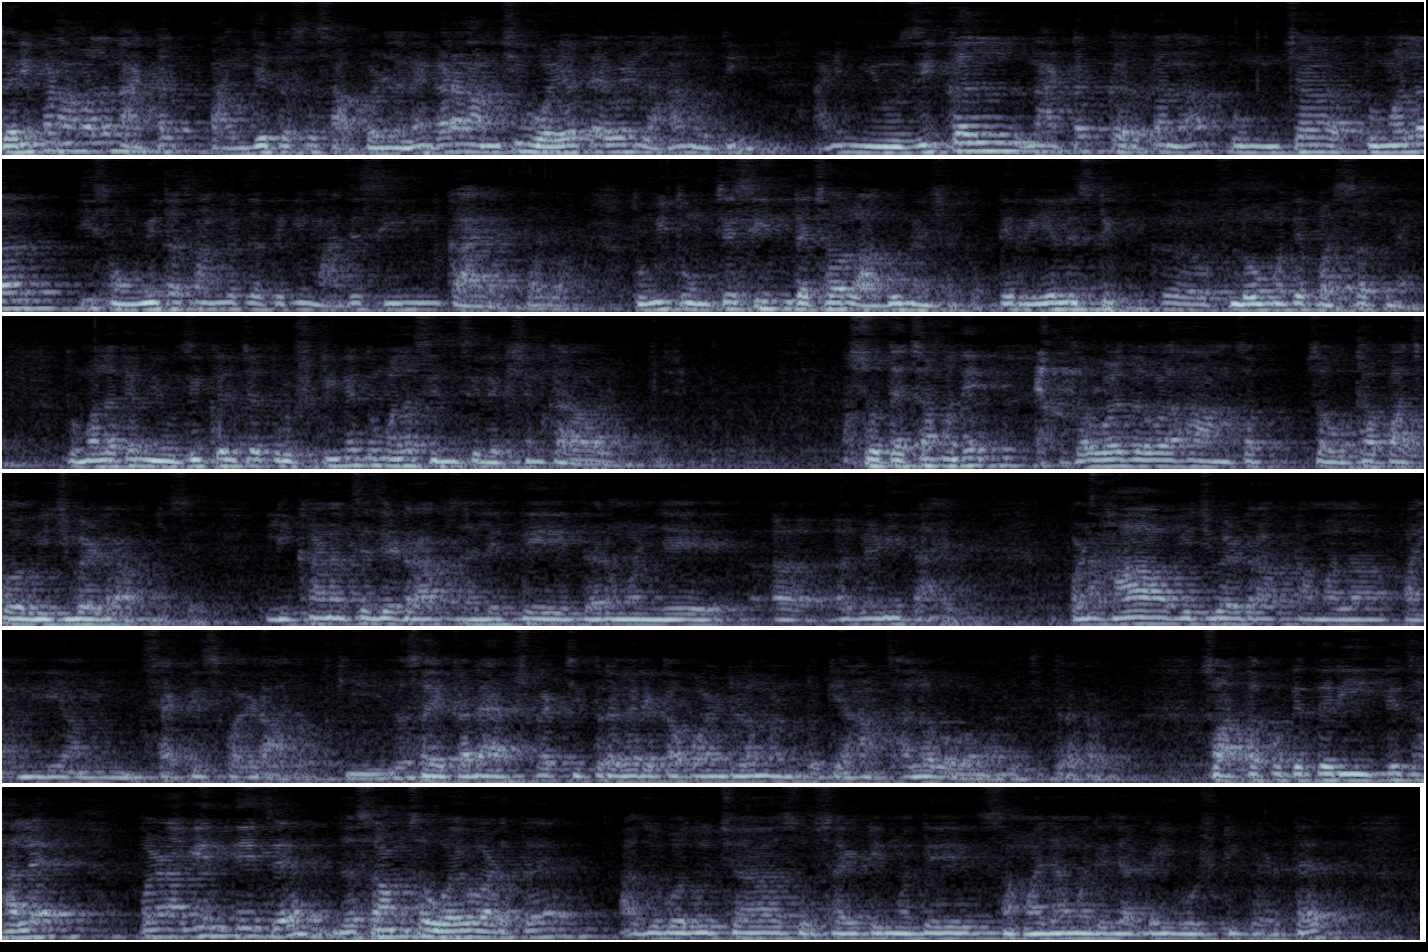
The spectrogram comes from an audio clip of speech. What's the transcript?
तरी पण आम्हाला नाटक पाहिजे तसं सापडलं नाही. कारण आमची वय त्यावेळी लहान होती. आणि म्युझिकल नाटक करताना तुमच्या तुम्हाला ती संहिता सांगत जाते की माझे सीन काय आहेत बाबा? तुम्ही तुमचे सीन त्याच्यावर लागू नाही शकत. ते रिअलिस्टिक फ्लो मध्ये बसत नाही. तुम्हाला ते म्युझिकलच्या दृष्टीने तुम्हाला सीन सिलेक्शन करावं लागतं. सो त्याच्यामध्ये जवळजवळ हा आमचा चौथा पाचवा विज्युअल ड्राफ्ट असेल. लिखाणाचे जे ड्राफ्ट झाले ते तर म्हणजे अगणित आहेत. पण हा विज्युअल ड्राफ्ट आम्हाला फायनली आम्ही सॅटिस्फाईड आहोत की जसं एखादा ऍबस्ट्रॅक्ट चित्रकार एका पॉइंटला म्हणतो की हा झालं बाबा माझं चित्र काढून. सो आता कुठेतरी ते झालंय. पण अगेन तेच आहे जसं आमचं वय वाढतंय आजूबाजूच्या सोसायटीमध्ये समाजामध्ये ज्या काही गोष्टी घडत आहेत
